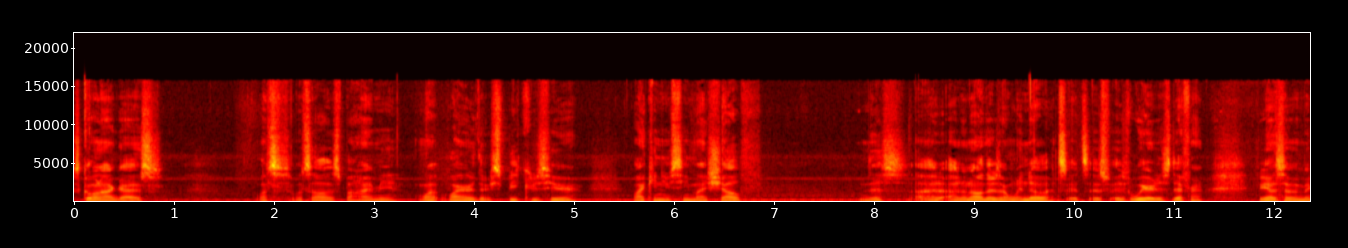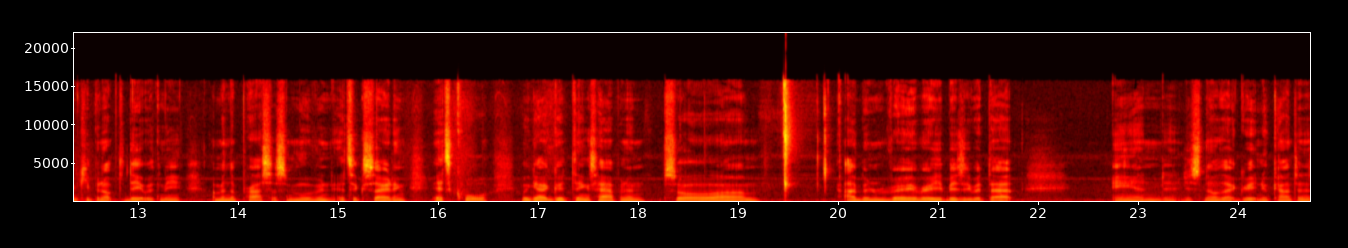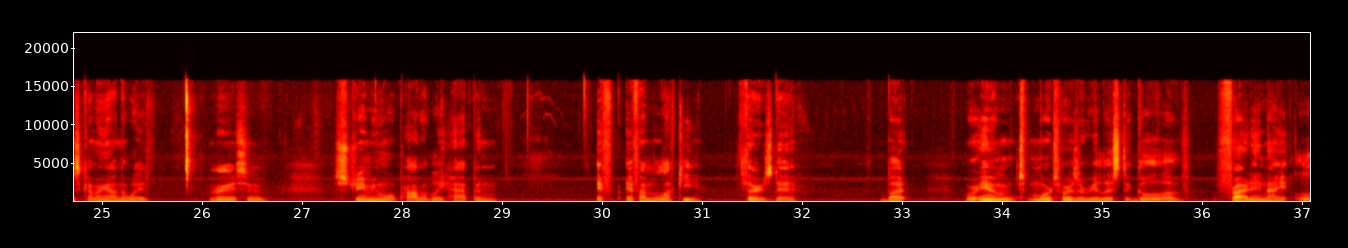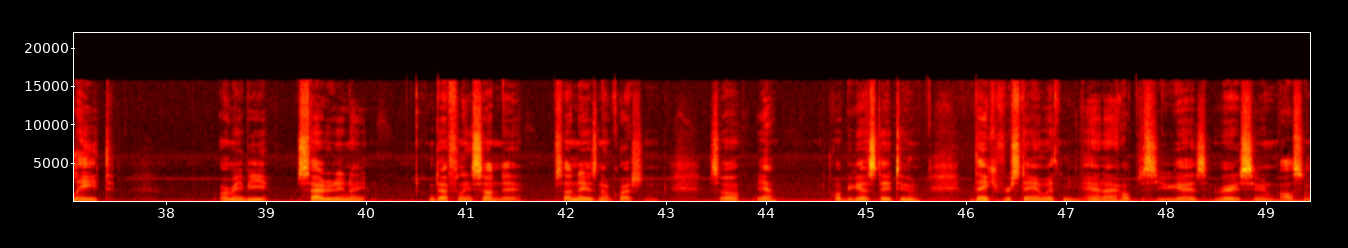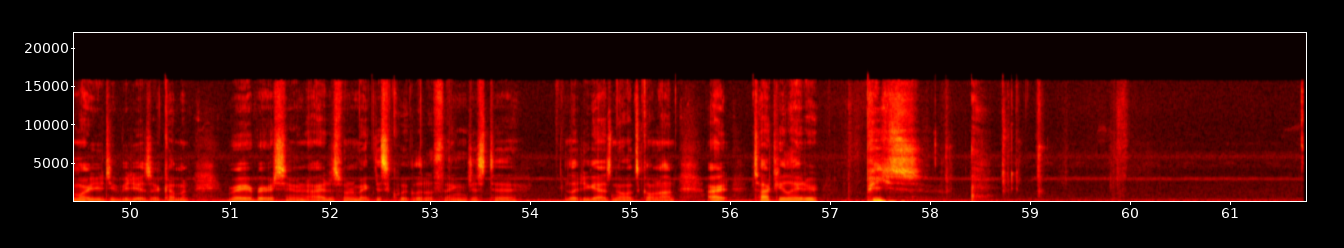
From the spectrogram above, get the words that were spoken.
What's going on, guys? What's what's all this behind me? What? Why are there speakers here? Why can you see my shelf? This I, I don't know. There's a window. It's, it's it's it's weird. It's different. If you guys haven't been keeping up to date with me, I'm in the process of moving. It's exciting. It's cool. We got good things happening. So um, I've been very very busy with that, and just know that great new content is coming on the way very soon. Streaming will probably happen if if I'm lucky, Thursday. But we're aiming t- more towards a realistic goal of Friday night late, or maybe Saturday night. Definitely Sunday. Sunday is no question. So yeah, hope you guys stay tuned. Thank you for staying with me, and I hope to see you guys very soon. Also, more YouTube videos are coming very very soon. I just want to make this quick little thing just to let you guys know what's going on. All right, talk to you later. Peace.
